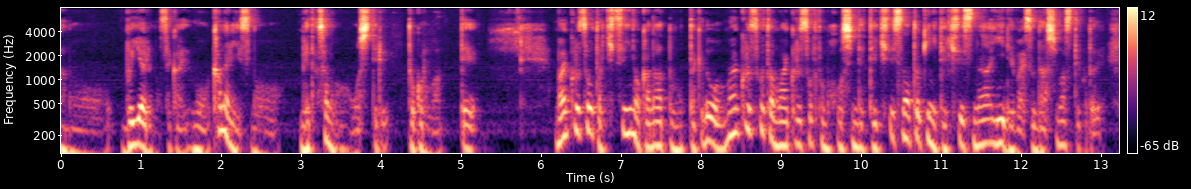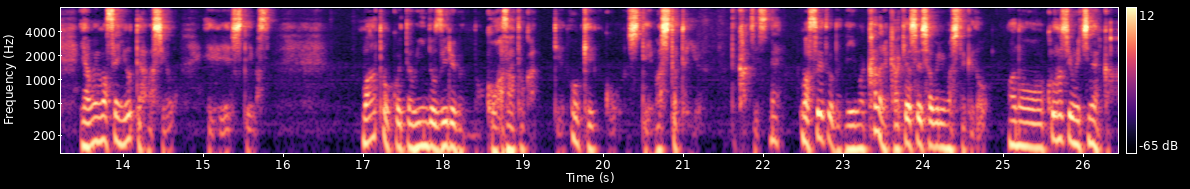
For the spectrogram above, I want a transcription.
あ、あの、VR の世界もかなりそのメタ社のを推してるところもあって、マイクロソフトはきついのかなと思ったけど、マイクロソフトはマイクロソフトの方針で適切な時に適切ないいデバイスを出しますということで、やめませんよって話を、えー、しています。まあ、あとこういった Windows 11の小技とかっていうのを結構していましたという感じですね。まあそういうことで、ね今かなり駆け足で喋りましたけど、あの、今年も1年間、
